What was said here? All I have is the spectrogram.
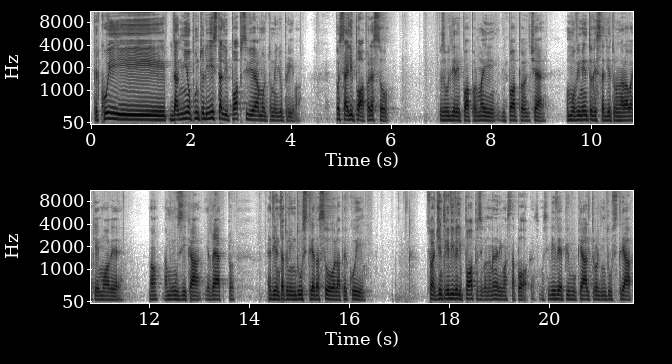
Per cui, dal mio punto di vista, l'hip hop si viveva molto meglio prima. Poi sai, l'hip hop, adesso, cosa vuol dire hip hop? Ormai l'hip hop, cioè, un movimento che sta dietro una roba che muove, no? La musica, il rap, è diventata un'industria da sola, per cui insomma, gente che vive l'hip hop secondo me ne è rimasta poca. Insomma, si vive più che altro l'industria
